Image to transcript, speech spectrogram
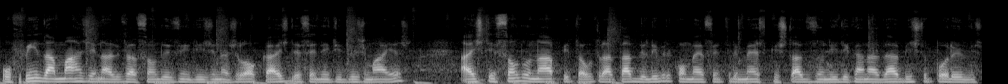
o fim da marginalização dos indígenas locais descendentes dos maias, a extensão do NAFTA, o Tratado de Livre Comércio entre México, Estados Unidos e Canadá, visto por eles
